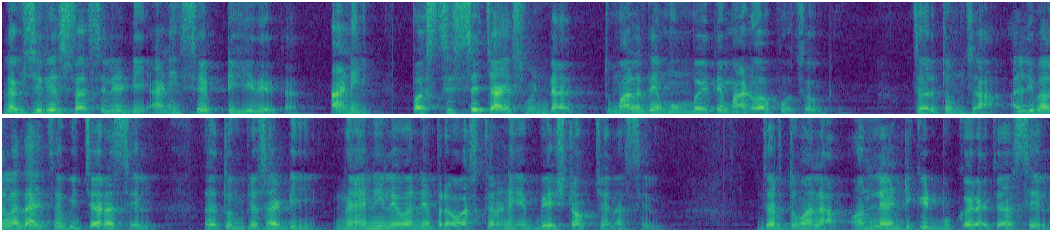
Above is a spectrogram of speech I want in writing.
लक्झरियस फॅसिलिटी आणि सेफ्टीही देतात. आणि पस्तीस ते चाळीस मिनिटात तुम्हाला ते मुंबई ते मांडवा पोचवते. जर तुमचा अलिबागला जायचा विचार असेल तर तुमच्यासाठी नयन इलेवनने प्रवास करणे बेस्ट ऑप्शन असेल. जर तुम्हाला ऑनलाईन तिकीट बुक करायचे असेल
